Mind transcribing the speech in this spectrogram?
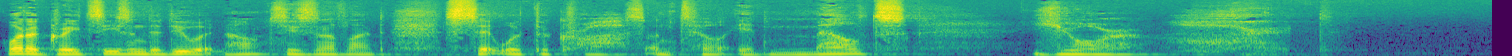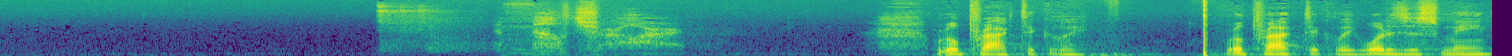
What a great season to do it, no? Season of Lent. Sit with the cross until it melts your your heart. Real practically. Real practically. What does this mean?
